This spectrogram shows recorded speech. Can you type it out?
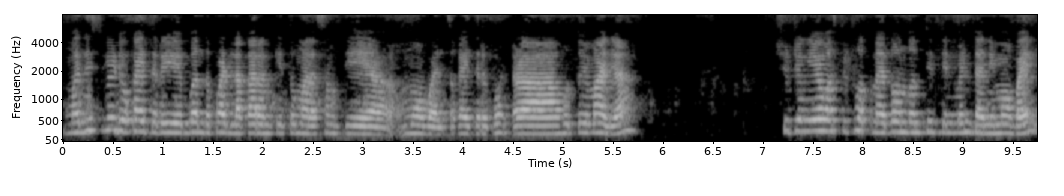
मध्येच व्हिडिओ काहीतरी बंद पडला कारण की तुम्हाला सांगते मोबाईलचा काहीतरी घोटाळा होतोय माझ्या. शूटिंग व्यवस्थित होत नाही. दोन दोन तीन तीन मिनिटांनी मोबाईल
